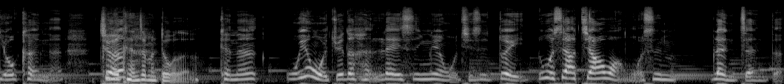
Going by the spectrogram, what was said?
有可能，就有可能这么多了。可能我因为我觉得很累，是因为我其实对，如果是要交往，我是。认真的，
